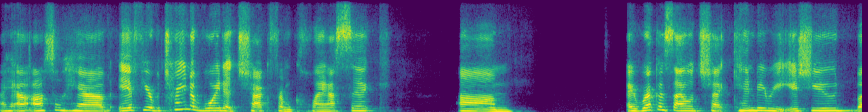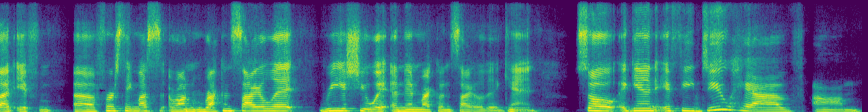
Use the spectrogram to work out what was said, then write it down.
I also have, if you're trying to avoid a check from Classic, um, a reconciled check can be reissued, but if uh, first they must reconcile it, reissue it, and then reconcile it again. So again, if you do have um,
